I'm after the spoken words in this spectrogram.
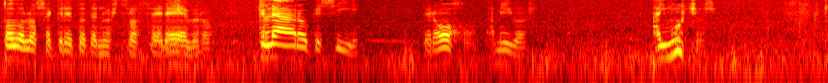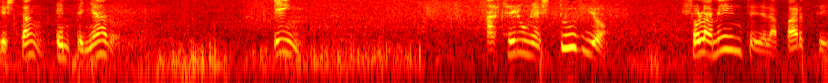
todos los secretos de nuestro cerebro. Claro que sí, pero ojo, amigos, hay muchos que están empeñados en hacer un estudio solamente de la parte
